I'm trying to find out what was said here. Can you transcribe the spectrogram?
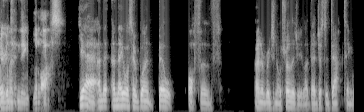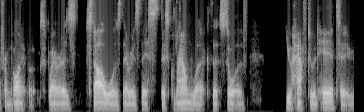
They are weren't intending the laughs. yeah. and they, and they also weren't built off of an original trilogy. Like they're just adapting from comic books. Whereas star wars there is this this groundwork that sort of you have to adhere to.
